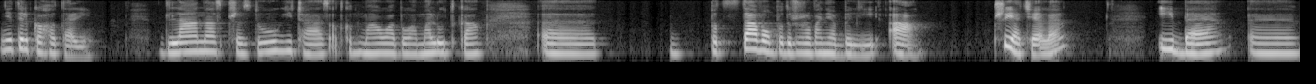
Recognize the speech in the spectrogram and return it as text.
nie tylko hoteli. Dla nas przez długi czas, odkąd mała była malutka, e, podstawą podróżowania byli A. przyjaciele i B. Y,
